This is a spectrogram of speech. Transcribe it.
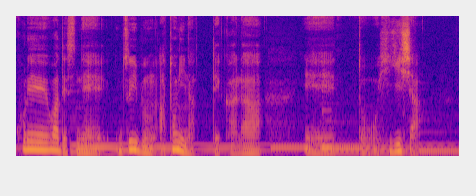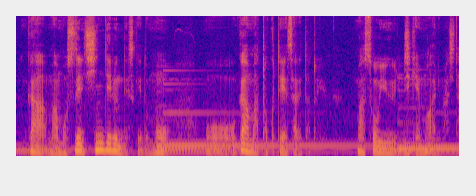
これはですね随分後になってから、えー、っと被疑者が、まあ、もうすでに死んでるんですけどもがま特定されたという、まあ、そういう事件もありました。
